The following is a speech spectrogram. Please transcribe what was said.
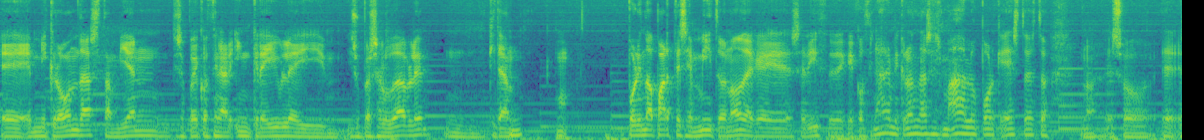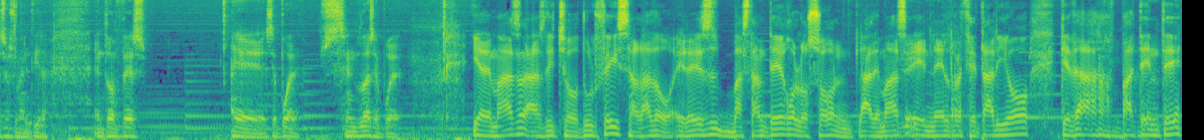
eh, microondas también, se puede cocinar increíble y, súper saludable. Mm, quitan, poniendo aparte ese mito, ¿no? De que se dice de que cocinar en microondas es malo porque esto, esto. No, eso, eso es mentira. Entonces, eh, se puede, sin duda se puede. Y además has dicho dulce y salado, eres bastante golosón. Además en el recetario queda patente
